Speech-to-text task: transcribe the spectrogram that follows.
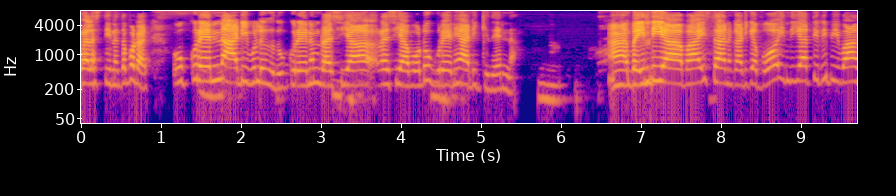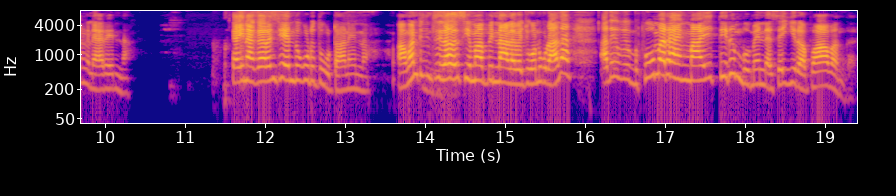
பலஸ்தீனத்தை போட்டாரு உக்ரைன் அடி விழுகுது. உக்ரைனும் ரஷ்யா ரஷ்யா போட்டு உக்ரைனையும் அடிக்குது என்ன. இப்போ இந்தியா பாகிஸ்தானுக்கு அடிக்க போ இந்தியா திருப்பி வாங்கினார் என்ன? சைனாக்காரன் சேர்ந்து கொடுத்து விட்டான் என்ன? அவன் ரகசியமா பின்னால வச்சு கொண்டு கூட அதான் அது பூமராங் மாதிரி திரும்பும் என்ன செய்யற பாவங்கள்.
